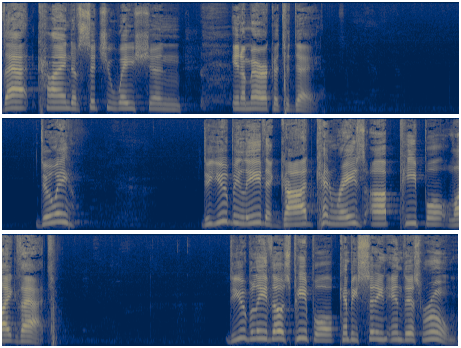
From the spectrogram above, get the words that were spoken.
that kind of situation in America today? Do we? Do you believe that God can raise up people like that? Do you believe those people can be sitting in this room?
